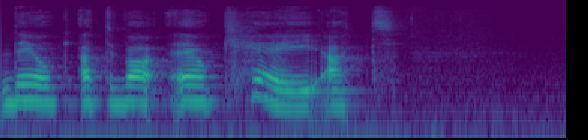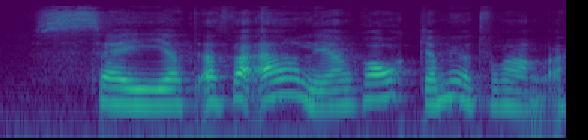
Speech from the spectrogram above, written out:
det är, att det är okej att säga, att, att vara ärliga, raka mot varandra.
